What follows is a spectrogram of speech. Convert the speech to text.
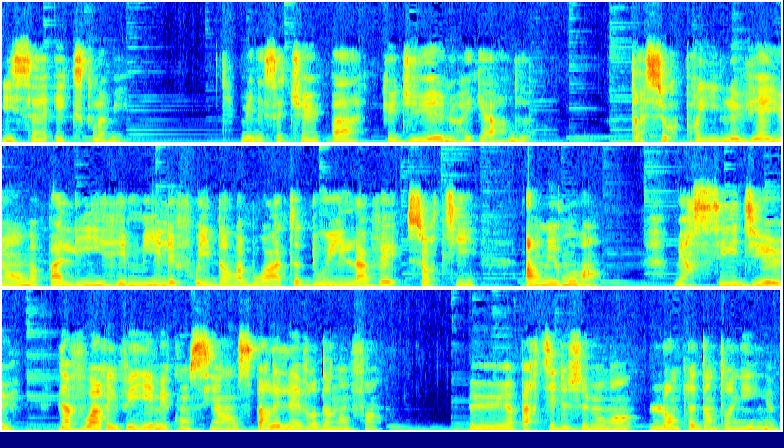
Il s'est exclamé Mais ne sais-tu pas que Dieu nous regarde? Très surpris, le vieil homme pâlit et mit les fruits dans la boîte d'où il l'avait sorti en murmurant Merci Dieu d'avoir éveillé mes consciences par les lèvres d'un enfant. Et à partir de ce moment, l'oncle d'Antonine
